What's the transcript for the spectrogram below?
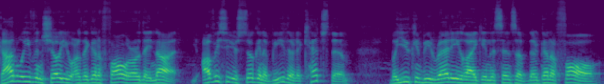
God will even show you are they going to fall or are they not. Obviously, you're still going to be there to catch them, but you can be ready, like in the sense of they're going to fall.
